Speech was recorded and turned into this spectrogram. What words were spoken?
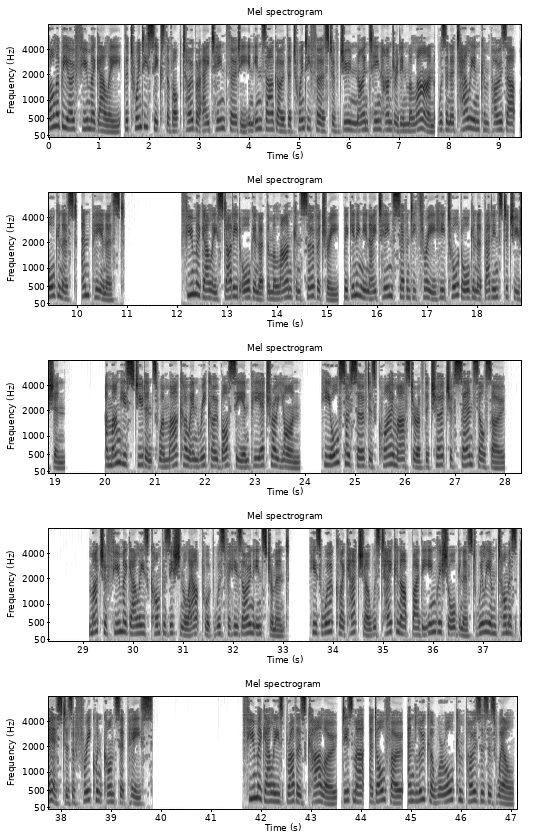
Polibio Fumagalli, the 26th of October 1830 in Inzago, the 21st of June 1900 in Milan, was an Italian composer, organist, and pianist. Fumagalli studied organ at the Milan Conservatory. Beginning in 1873, he taught organ at that institution. Among his students were Marco Enrico Bossi and Pietro Yon. He also served as choirmaster of the Church of San Celso. Much of Fumagalli's compositional output was for his own instrument. His work La Caccia was taken up by the English organist William Thomas Best as a frequent concert piece. Fumagalli's brothers Carlo, Disma, Adolfo, and Luca were all composers as well.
